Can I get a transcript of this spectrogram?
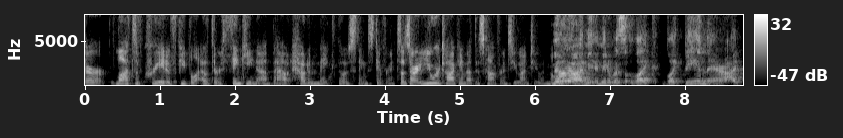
there are lots of creative people out there thinking about how to make those things different. So sorry, you were talking about this conference you went to. In no, no, I mean, I mean, it was like like being there. I,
